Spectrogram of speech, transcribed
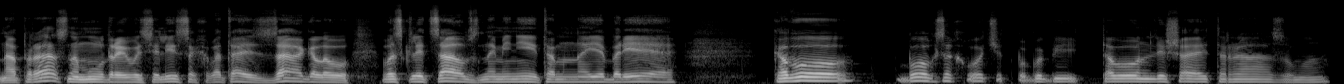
напрасно мудрый Василиса, хватаясь за голову, восклицал в знаменитом ноябре, «Кого Бог захочет погубить, того он лишает разума»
